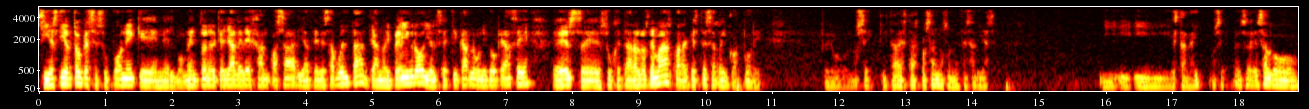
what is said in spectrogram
Sí es cierto que se supone que en el momento en el que ya le dejan pasar y hacer esa vuelta, ya no hay peligro y el safety car lo único que hace es eh, sujetar a los demás para que éste se reincorpore. Pero no sé, quizá estas cosas no son necesarias. Y, y- y están ahí, no sé. Es, es algo.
